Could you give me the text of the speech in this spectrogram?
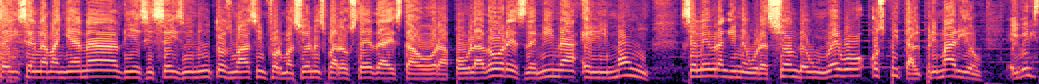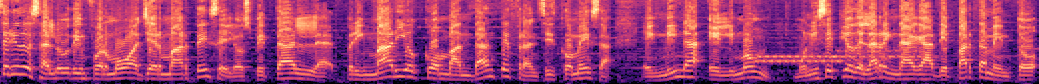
Seis en la mañana, 16 minutos más informaciones para usted a esta hora. Pobladores de Mina El Limón celebran inauguración de un nuevo hospital primario. El Ministerio de Salud informó ayer martes el Hospital Primario Comandante Francisco Mesa en Mina El Limón, municipio de La Reinaga, departamento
